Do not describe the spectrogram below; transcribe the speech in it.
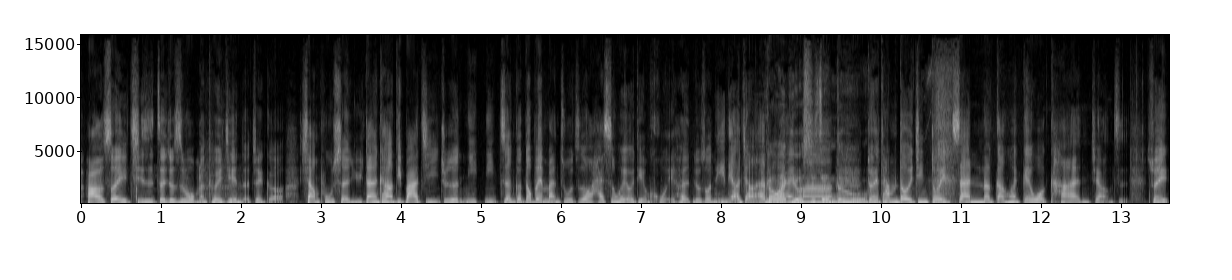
好，所以其实这就是我们推荐的这个相扑圣域。但是看到第八集，就是你你整个都被满足之后，还是会有一点悔恨，就是说你一定要这样安排吗？赶快给我度。对，他们都已经对战了，赶快给我看这样子。所以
